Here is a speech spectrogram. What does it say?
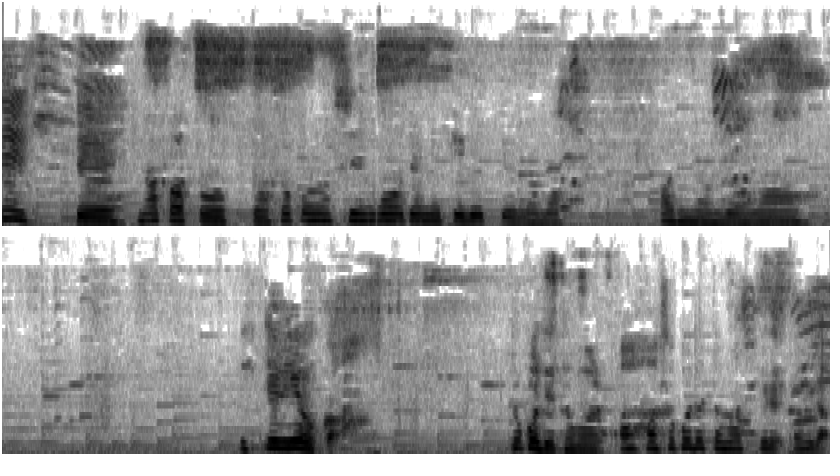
こって、中通ってあそこの信号で抜けるっていうのもありなんだよな。行ってみようか。どこで止まる？あ、あそこで止まってる。ダメだ。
